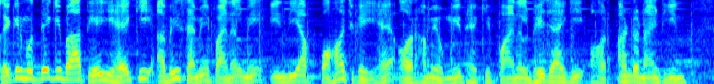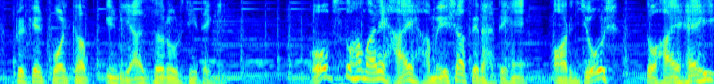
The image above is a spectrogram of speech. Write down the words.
लेकिन मुद्दे की बात यही है कि अभी सेमीफाइनल में इंडिया पहुँच गई है और हमें उम्मीद है कि फाइनल भी जाएगी और under 19 cricket world cup India ज़रूर जीतेगी। होप्स तो हमारे हाई हमेशा से रहते हैं और जोश तो हाई है ही।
